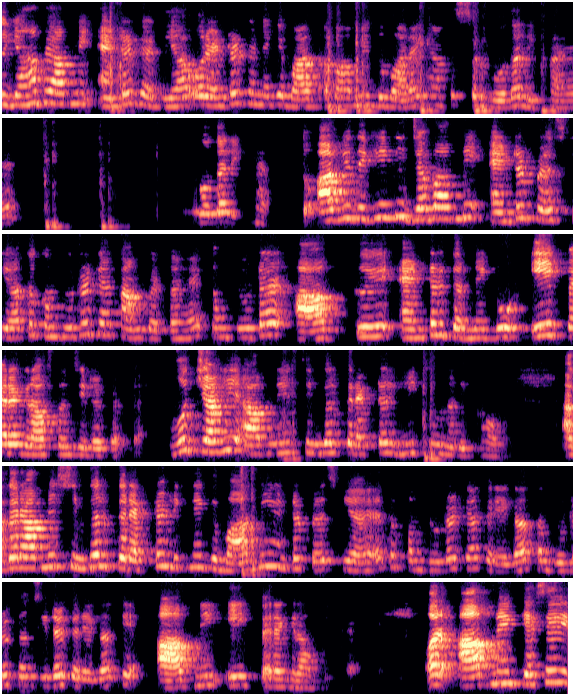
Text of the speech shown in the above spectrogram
तो यहाँ पे आपने एंटर कर दिया और एंटर करने के बाद अब आपने दोबारा यहाँ पे सरगोदा लिखा है। सरगोदा लिखा है। तो आप ये देखें कि जब आपने एंटर प्रेस किया तो कंप्यूटर क्या काम करता है? कंप्यूटर आपके एंटर करने को एक पैराग्राफ कंसीडर करता है। वो चाहे आपने सिंगल करेक्टर ही क्यों ना लिखा हो। अगर आपने सिंगल करेक्टर लिखने के बाद ही एंटर प्रेस किया है तो कंप्यूटर क्या करेगा? कंप्यूटर कंसीडर करेगा कि आपने एक पैराग्राफ लिखा है। और आपने कैसे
